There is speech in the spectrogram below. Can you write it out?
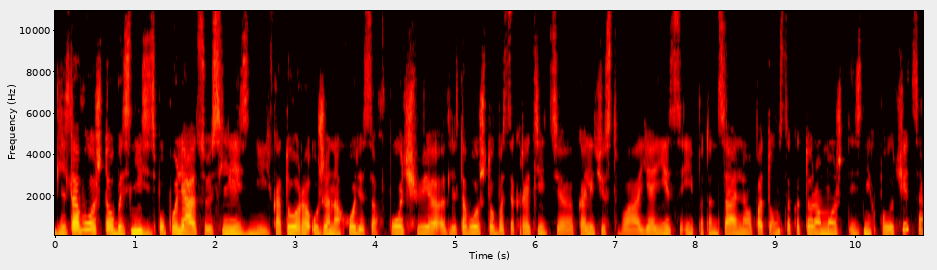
Для того, чтобы снизить популяцию слизней, которая уже находится в почве, для того, чтобы сократить э, количество яиц и потенциального потомства, которое может из них получиться,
